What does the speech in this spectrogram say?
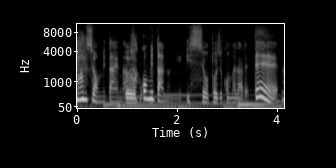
マンションみたいなうん箱みたいのに一生閉じ込められてう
